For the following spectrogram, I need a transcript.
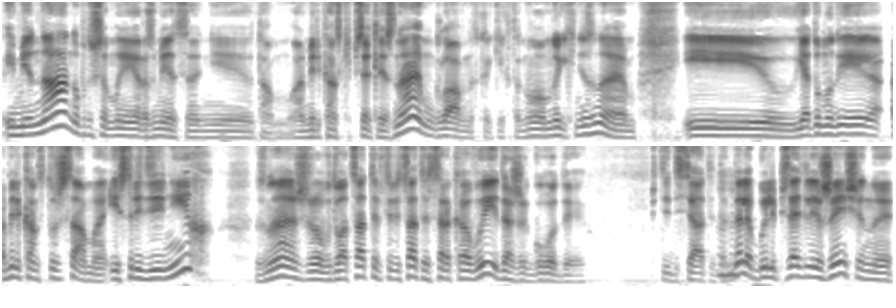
имена, ну, потому что мы, разумеется, не там американских писателей знаем, главных каких-то, но многих не знаем. И я думаю, и американцы то же самое. И среди них, знаешь, в 20-е, в 30-е, 40-е даже годы, 50-е и так mm-hmm. далее, были писатели-женщины,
